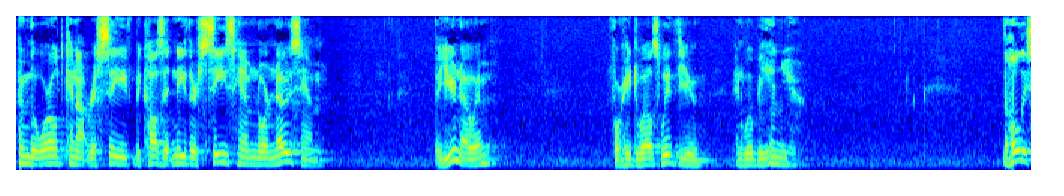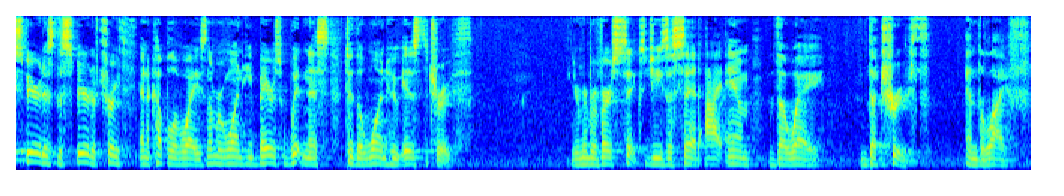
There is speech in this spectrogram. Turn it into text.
whom the world cannot receive because it neither sees him nor knows him. But you know him, for he dwells with you and will be in you. The Holy Spirit is the Spirit of truth in a couple of ways. Number one, he bears witness to the one who is the truth. You remember verse 6 Jesus said, I am the way, the truth, and the life.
